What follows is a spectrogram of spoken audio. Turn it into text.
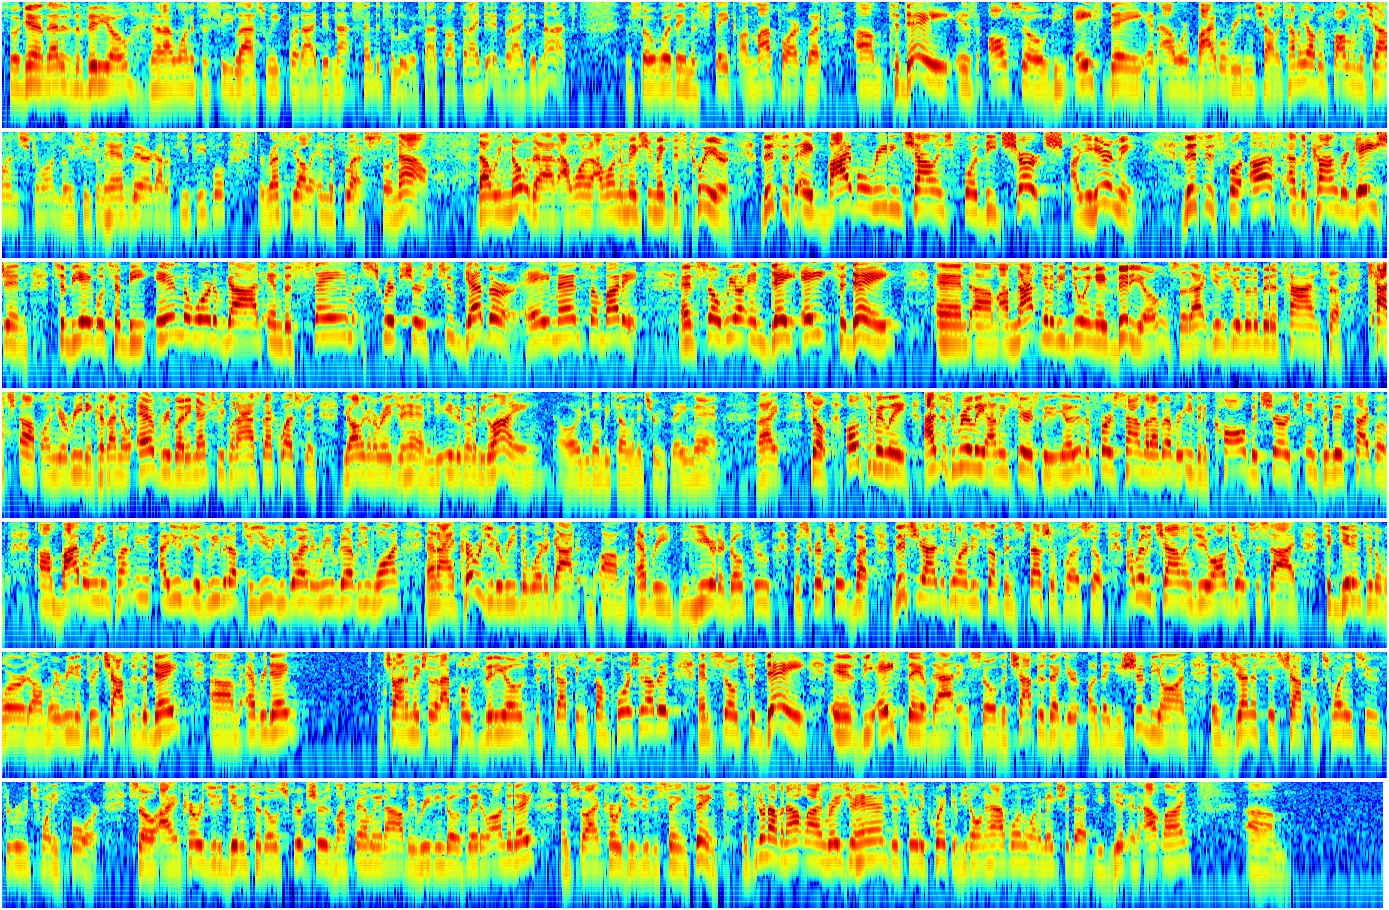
So, again, that is the video that I wanted to see last week, but I did not send it to Lewis. I thought that I did, but I did not. And so it was a mistake on my part. But um, today is also the eighth day in our Bible reading challenge. How many y'all been following the challenge? Come on, let me see some hands there. I got a few people. The rest of y'all are in the flesh. So now, that we know that, I want, I want to make sure make this clear. This is a Bible reading challenge for the church. Are you hearing me? This is for us as a congregation to be able to be in the Word of God in the same scriptures together. Amen, somebody. And so we are in day eight today. And um, I'm not going to be doing a video, so that gives you a little bit of time to catch up on your reading because I know everybody next week when I ask that question, y'all are going to raise your hand and you're either going to be lying or you're going to be telling the truth. Amen right? So ultimately, I just really, I mean, seriously, you know, this is the first time that I've ever even called the church into this type of um, Bible reading plan. I usually just leave it up to you. You go ahead and read whatever you want, and I encourage you to read the Word of God um, every year to go through the scriptures. But this year, I just want to do something special for us. So I really challenge you, all jokes aside, to get into the Word. Um, we're reading three chapters a day, um, every day. I'm trying to make sure that I post videos discussing some portion of it. And so today is the eighth day of that. And so the chapters that, you're, uh, that you should be on is Genesis chapter 22 through 24. So I encourage you to get into those scriptures. My family and I will be reading those later on today. And so I encourage you to do the same thing. If you don't have an outline, raise your hand just really quick. If you don't have one, want to make sure that you get an outline. Um,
